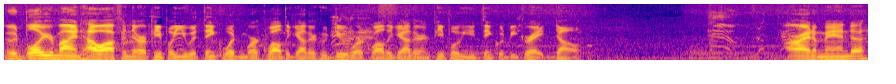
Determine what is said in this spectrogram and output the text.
It would blow your mind how often there are people you would think wouldn't work well together who do work well together, and people who you think would be great don't. All right, Amanda.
